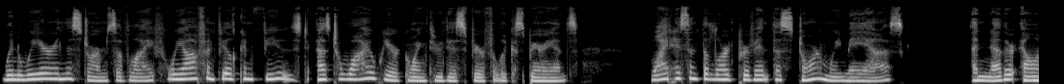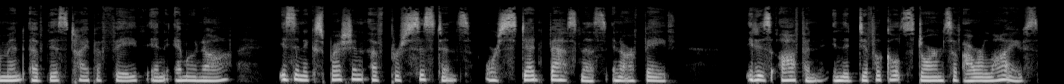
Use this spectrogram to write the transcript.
When we are in the storms of life, we often feel confused as to why we are going through this fearful experience. Why doesn't the Lord prevent the storm, we may ask? Another element of this type of faith in emunah is an expression of persistence or steadfastness in our faith. It is often in the difficult storms of our lives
